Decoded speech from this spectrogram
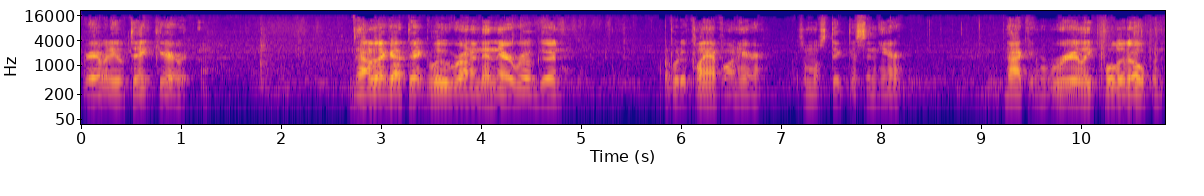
Gravity will take care of it. Now that I got that glue running in there real good, put a clamp on here because I'm going to stick this in here. Now I can really pull it open.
